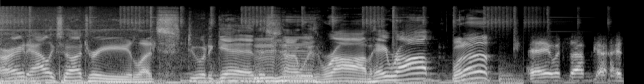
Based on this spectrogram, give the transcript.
All right, Alex Audrey, let's do it again. This mm-hmm. time with Rob. Hey, Rob. What up? Hey, what's up, guys?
